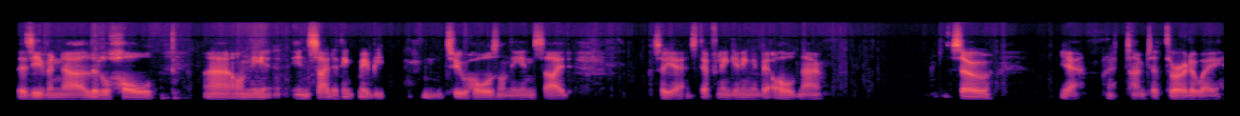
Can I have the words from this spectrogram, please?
There's even a little hole uh, on the inside. I think maybe two holes on the inside. So yeah, it's definitely getting a bit old now. So, yeah, time to throw it away.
